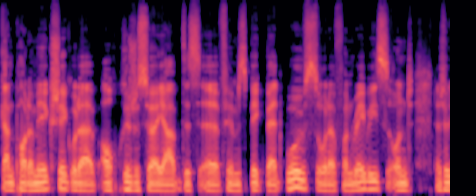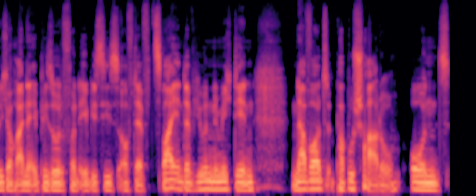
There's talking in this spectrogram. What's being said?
Gunpowder Milkshake oder auch Regisseur ja des äh, Films Big Bad Wolves oder von Rabies und natürlich auch eine Episode von ABCs of Death 2 interviewen, nämlich den Navod Papuchado. Und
